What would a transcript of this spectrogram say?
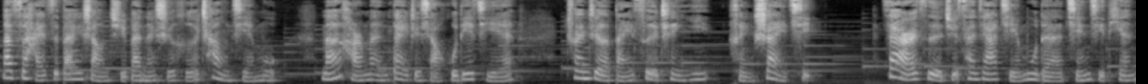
那次孩子班上举办的是合唱节目，男孩们戴着小蝴蝶结，穿着白色衬衣，很帅气。在儿子去参加节目的前几天，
